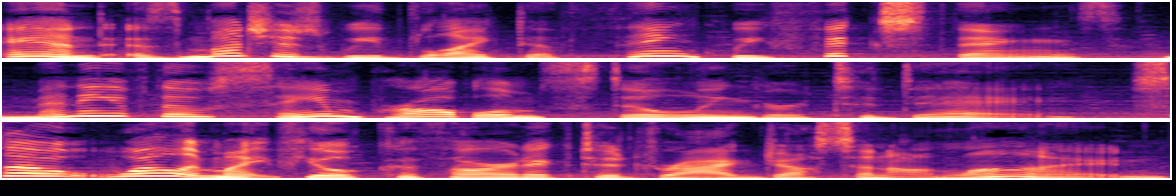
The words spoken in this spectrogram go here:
And as much as we'd like to think we fixed things, many of those same problems still linger today. So while it might feel cathartic to drag Justin online,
